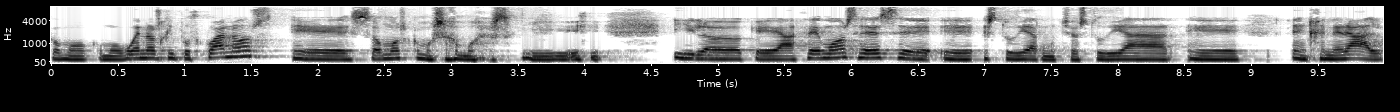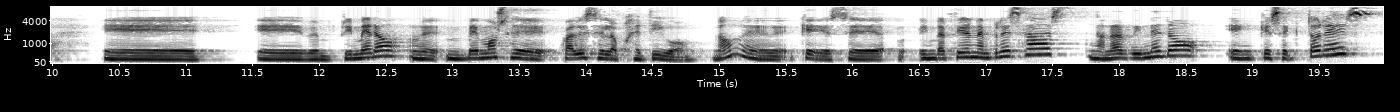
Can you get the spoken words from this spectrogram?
Eh, como, buenos guipuzcoanos eh, somos como somos y, lo que hacemos es estudiar mucho, estudiar en general eh, primero eh, vemos eh, cuál es el objetivo, ¿no? que es invertir en empresas, ganar dinero, en qué sectores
